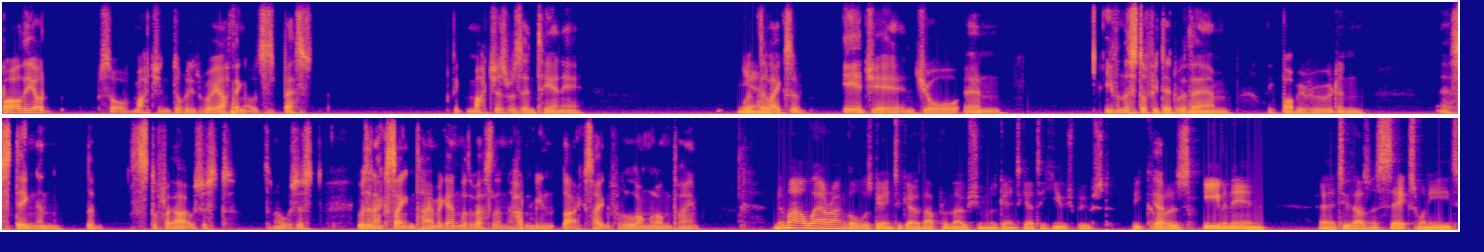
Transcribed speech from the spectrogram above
bar the odd sort of match in WWE. I think it was his best like matches was in TNA with Yeah. the likes of AJ and Joe and even the stuff he did with um like Bobby Roode and uh, Sting and the stuff like that. It was just I don't know. It was just it was an exciting time again with wrestling. It hadn't been that exciting for a long, long time. no matter where Angle was going to go, that promotion was going to get a huge boost because even in uh, 2006, when he'd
